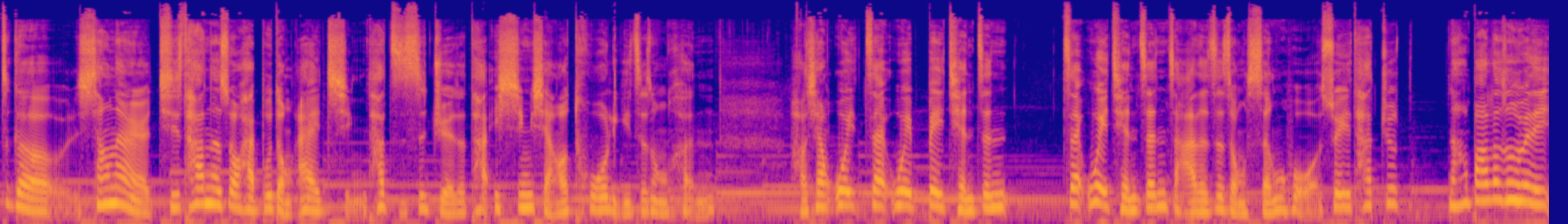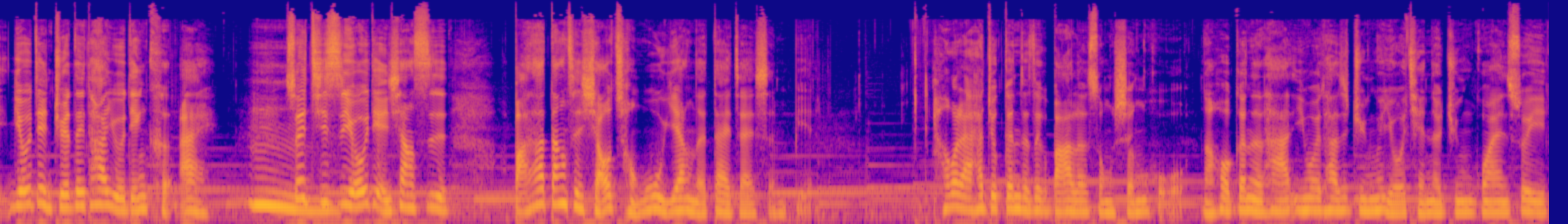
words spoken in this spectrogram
这个香奈儿其实他那时候还不懂爱情，他只是觉得他一心想要脱离这种很好像为在为被钱挣在为钱挣扎的这种生活，所以他就然后巴勒松有点有点觉得他有点可爱，嗯，所以其实有一点像是把他当成小宠物一样的带在身边。后来他就跟着这个巴勒松生活，然后跟着他，因为他是军有钱的军官，所以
